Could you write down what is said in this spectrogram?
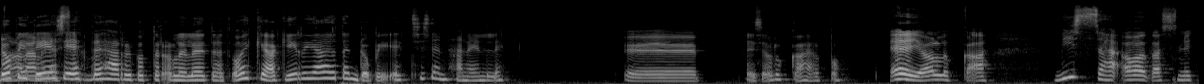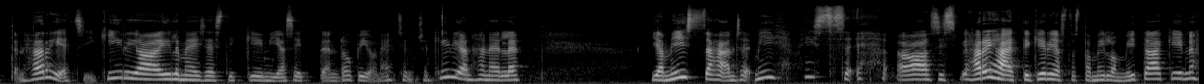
Dobby no, tiesi, että Harry Potter oli löytänyt oikeaa kirjaa, joten Dobby etsi sen hänelle. Öö... Ei se ollutkaan helppo. Ei ollutkaan. Missä ootas nytten? Harry etsii kirjaa ilmeisestikin ja sitten Dobby on etsinyt sen kirjan hänelle. Ja missähän se, mi, missä se, Aa, siis Harry etti kirjastosta milloin mitäkin,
